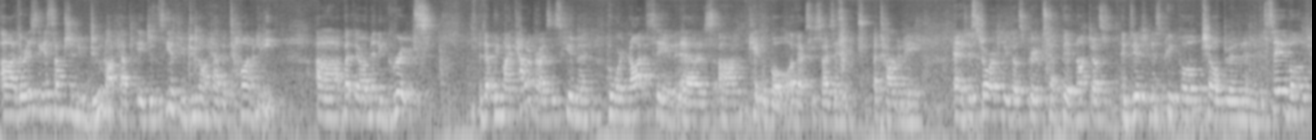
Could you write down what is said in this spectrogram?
Uh, there is the assumption you do not have agency if you do not have autonomy. Uh, but there are many groups that we might categorize as human who are not seen as um, capable of exercising autonomy. And historically, those groups have been not just indigenous people, children, and the disabled,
